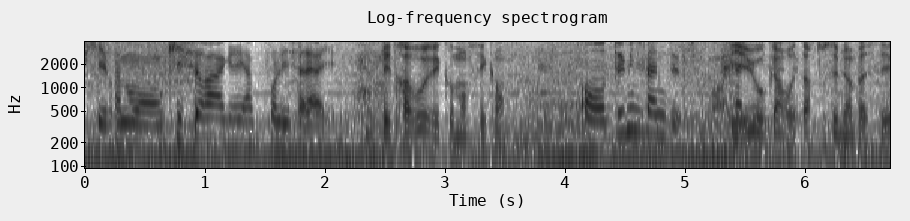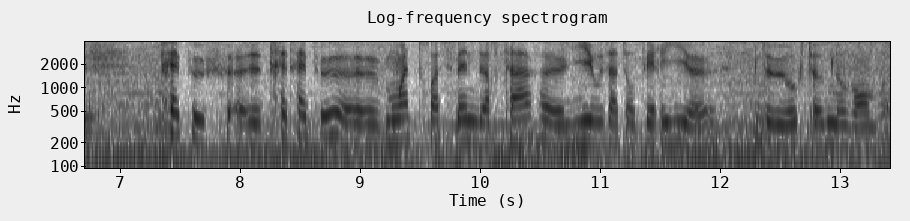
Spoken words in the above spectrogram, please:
qui est vraiment qui sera agréable pour les salariés. Les travaux avaient commencé quand? En 2022. Il n'y a eu aucun retard, tout s'est bien passé. Très peu, très très peu, moins de trois semaines de retard liés aux intempéries de octobre, novembre,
